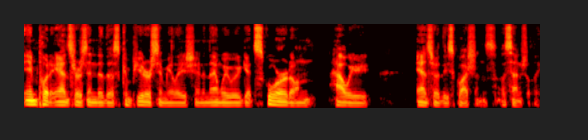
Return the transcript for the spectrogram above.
input answers into this computer simulation, and then we would get scored on how we answer these questions. Essentially,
